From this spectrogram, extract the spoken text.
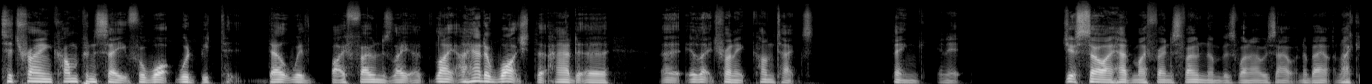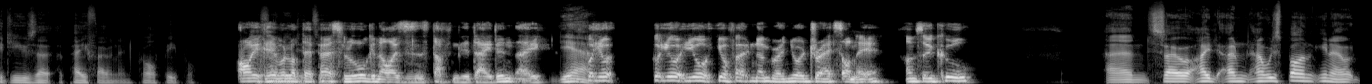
to try and compensate for what would be t- dealt with by phones later. Like I had a watch that had a, a electronic contacts thing in it, just so I had my friends' phone numbers when I was out and about, and I could use a, a payphone and call people. Oh, you Funny people loved their personal organisers and stuff in the day, didn't they? Yeah, Got your got your, your your phone number and your address on here. I'm so cool. and so I and I was born, you know,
